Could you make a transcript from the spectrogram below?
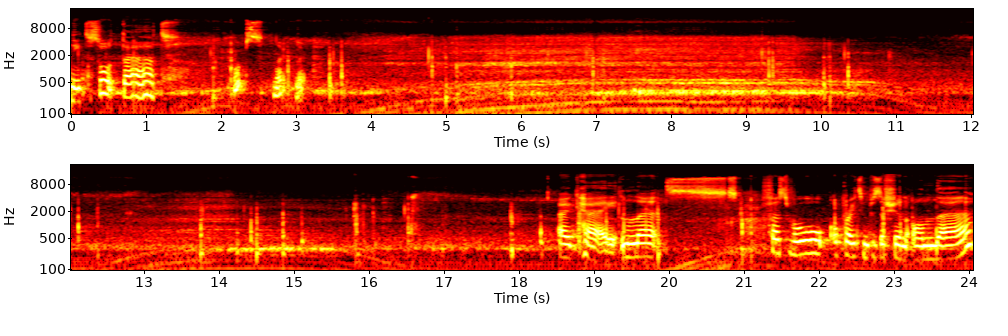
Need to sort that. Whoop. Oops. No, no. Okay, let's first of all operating position on there.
